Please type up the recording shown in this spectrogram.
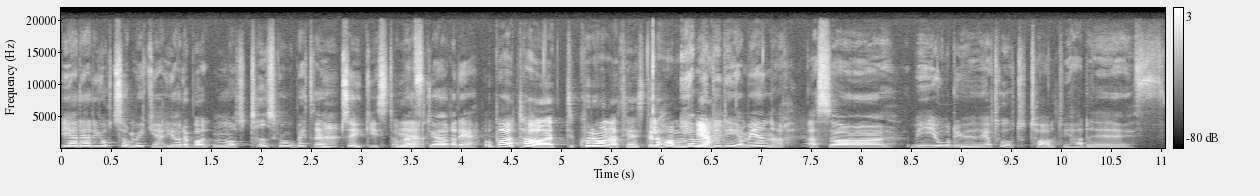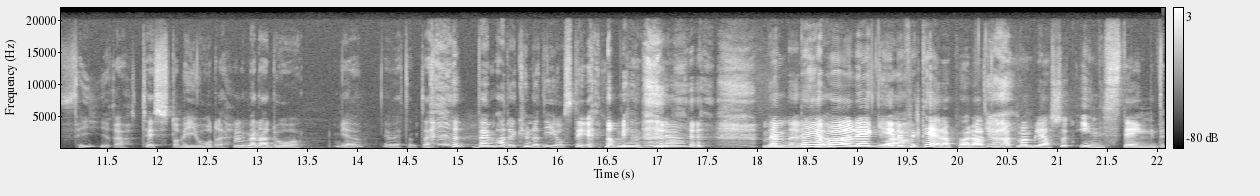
Ja, det hade gjort så mycket. Jag hade bara mått tusen gånger bättre psykiskt om jag Ja. hade fått göra det. Och bara ta ett coronatest eller ha... Ja, men ja. det är det jag menar. Alltså, vi gjorde ju, jag tror totalt vi hade fyra tester vi gjorde. Jag Mm. menar då, ja, jag vet inte. Vem hade kunnat ge oss det? När vi, Mm, ja. men, Men, eh, när jag ja. bara reflekterar på det, att, att man blir så instängd.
